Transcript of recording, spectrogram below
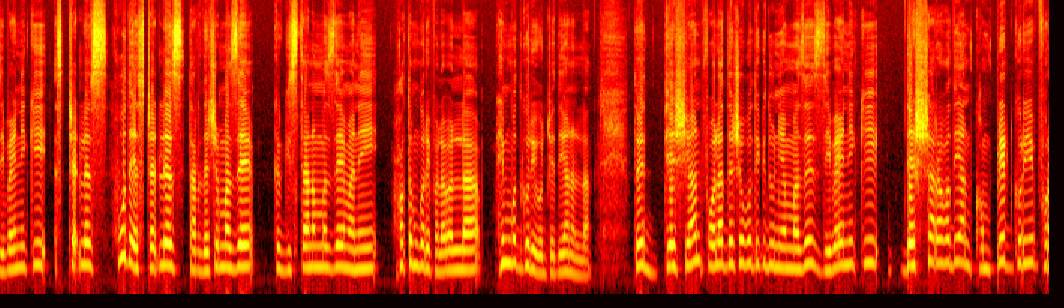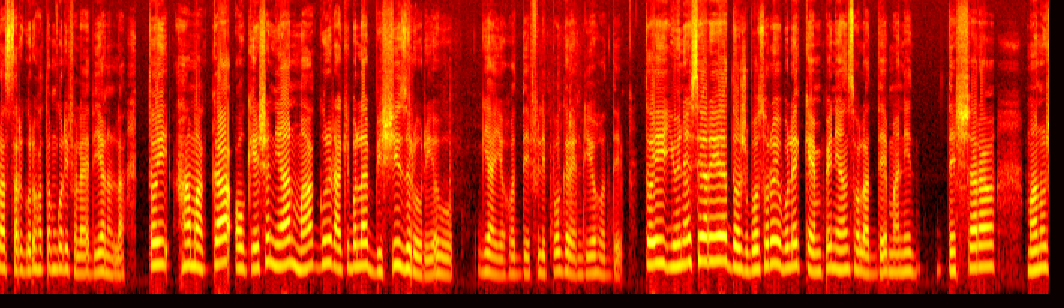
যিবাই নাকি স্টেটলেস হুদ স্টেটলেস তার দেশের মাঝে, কিরগিস্তানের মাঝে মানে খতম করে ফেলা বললা হিম্মত করি করছে দিয়ান আল্লাহ। তো এই দেশিয়ান ফয়লা দেশ অবধি কি দুনিয়ার মাঝে যিবাই নাকি দেশ সারা দিয়ান কমপ্লিট করি ফরাস্তার করে খতম করে ফেলাই দিয়ান আল্লাহ। তো এই হামাক্কা অকেশন ইয়ান মাক করে রাখিবেলা বেশি জরুরি হব গিয়া হদ্দে ফিলিপো গ্র্যান্ডিও হদ্দে তো এই ইউনেসিয়ারে দশ বছরে বলে ক্যাম্পেইন ইয়ান চলাত দে মানে দেশ সারা মানুষ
